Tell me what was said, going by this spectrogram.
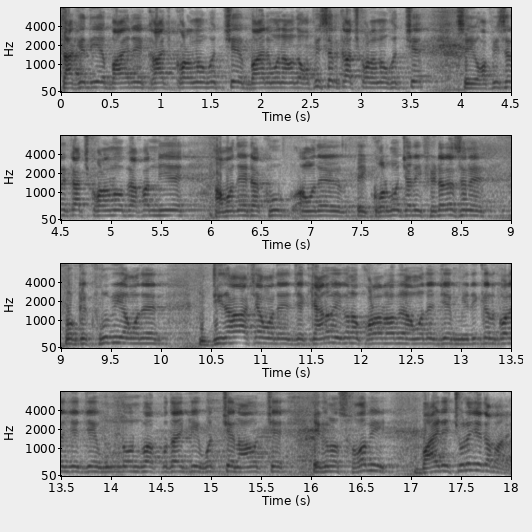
তাকে দিয়ে বাইরে কাজ করানো হচ্ছে বাইরে মানে আমাদের অফিসের কাজ করানো হচ্ছে। সেই অফিসের কাজ করানোর ব্যাপার নিয়ে আমাদের এটা খুব আমাদের এই কর্মচারী ফেডারেশনের পক্ষে খুবই আমাদের দ্বিধা আছে আমাদের যে কেন এগুলো করার হবে আমাদের যে মেডিকেল কলেজে যে উন্নয়ন বা কোথায় কী হচ্ছে না হচ্ছে এগুলো সবই বাইরে চলে যেতে পারে।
